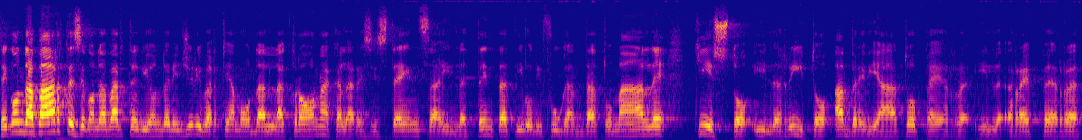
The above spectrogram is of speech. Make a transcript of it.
Seconda parte, seconda parte di Onda Rigiri, partiamo dalla cronaca, la resistenza, il tentativo di fuga andato male, chiesto il rito abbreviato per il rapper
